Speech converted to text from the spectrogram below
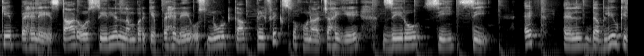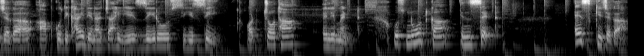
के पहले स्टार और सीरियल नंबर के पहले उस नोट का प्रीफिक्स होना चाहिए zero C C eight L W की जगह आपको दिखाई देना चाहिए ज़ीरो सी सी और चौथा एलिमेंट, उस नोट का इंसेट एस की जगह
